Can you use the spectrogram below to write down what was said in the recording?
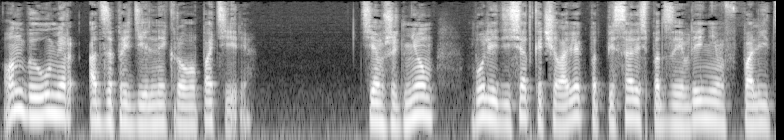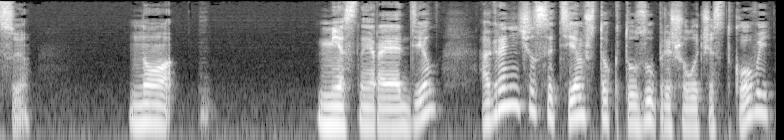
он бы умер от запредельной кровопотери. Тем же днем более десятка человек подписались под заявлением в полицию. Но местный райотдел ограничился тем, что к Тузу пришел участковый,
